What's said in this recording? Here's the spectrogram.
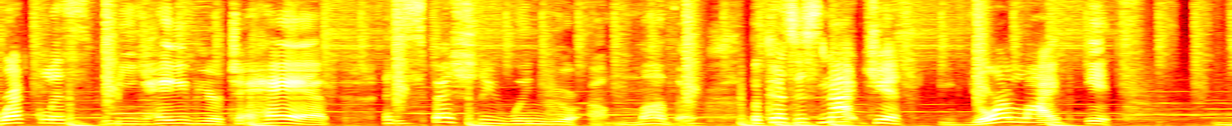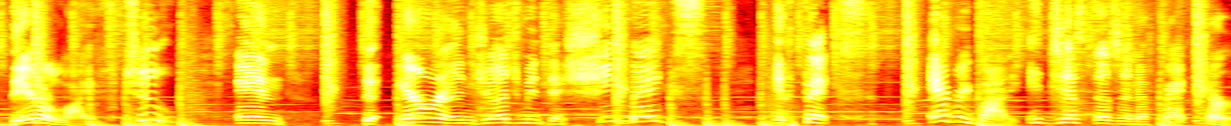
reckless behavior to have, especially when you're a mother. Because it's not just your life, it's their life too. And the error and judgment that she makes affects everybody. It just doesn't affect her.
